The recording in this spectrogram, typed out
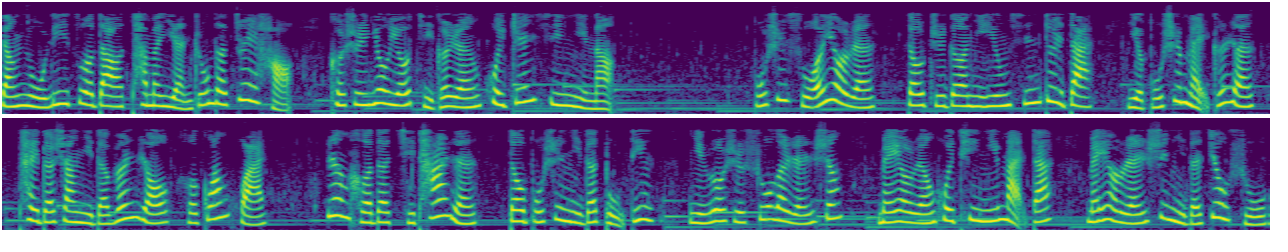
想努力做到他们眼中的最好。可是又有几个人会珍惜你呢？不是所有人都值得你用心对待，也不是每个人配得上你的温柔和关怀。任何的其他人都不是你的笃定。你若是输了人生，没有人会替你买单，没有人是你的救赎。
